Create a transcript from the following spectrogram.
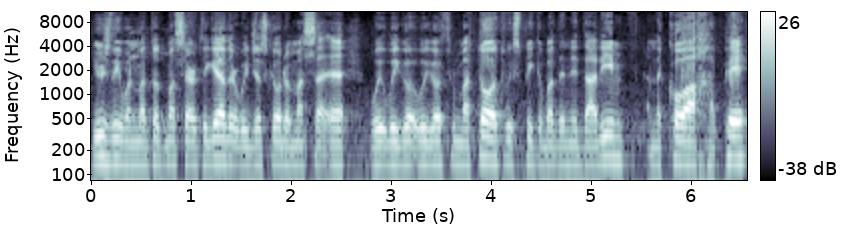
Usually, when Matot Masa'eh are together, we just go to Masa'eh. We, we, go, we go through Matot, we speak about the Nidarim and the Koach HaPeh,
